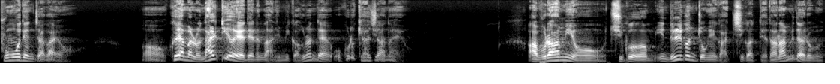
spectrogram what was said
부모 된 자가요. 어, 그야말로 날뛰어야 되는 거 아닙니까? 그런데 어, 그렇게 하지 않아요. 아브라함이요 지금 이 늙은 종의 가치가 대단합니다, 여러분.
